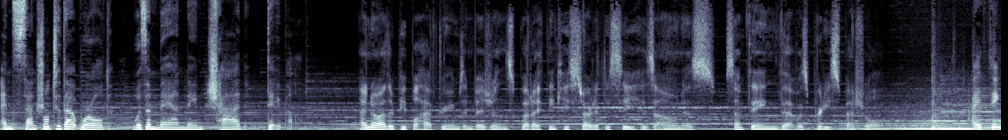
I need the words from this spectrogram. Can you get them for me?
And central to that world was a man named Chad Daybell. I know other people have dreams and visions, but I think he started to see his own as something that was pretty special. I think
